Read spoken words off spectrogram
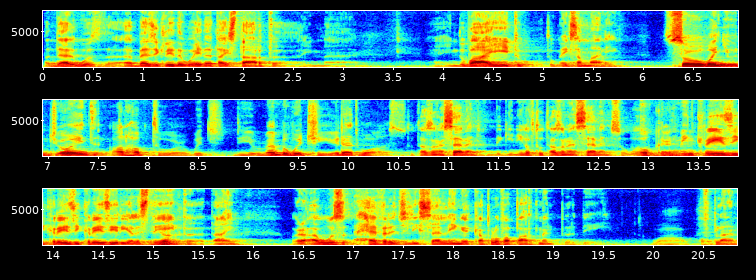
But that was uh, basically the way that I start uh, in, uh, in Dubai to, to make some money. So when you joined Al Habtoor, which do you remember which year that was? 2007, beginning of 2007. So it was okay. booming, crazy, crazy, crazy real estate yeah. uh, time, where I was averagely selling a couple of apartments per day. Wow. Of plan.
